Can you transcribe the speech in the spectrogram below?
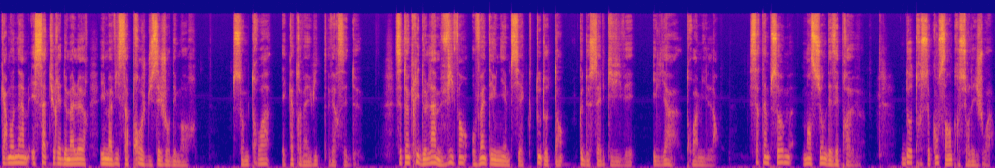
car mon âme est saturée de malheur et ma vie s'approche du séjour des morts. Psaume 3 et 88, verset 2. C'est un cri de l'âme vivant au XXIe siècle tout autant que de celle qui vivait il y a trois mille ans. Certains psaumes mentionnent des épreuves, d'autres se concentrent sur les joies.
